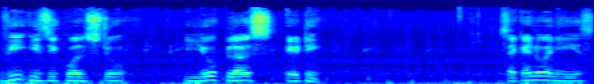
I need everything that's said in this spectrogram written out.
V is equals to U plus AT. Second one is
